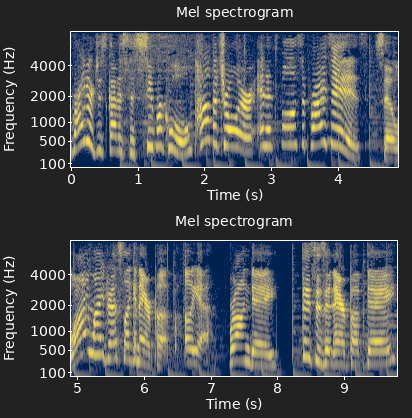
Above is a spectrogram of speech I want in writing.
Ryder just got us this super cool Paw Patroller, and it's full of surprises! So why am I dressed like an air pup? Oh yeah, wrong day. This isn't Air Pup Day.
